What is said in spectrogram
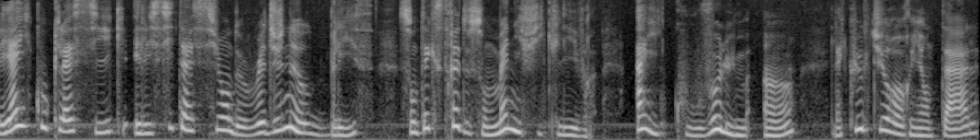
Les haïkus classiques et les citations de Reginald Bliss sont extraits de son magnifique livre Haïku volume 1 la culture orientale,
